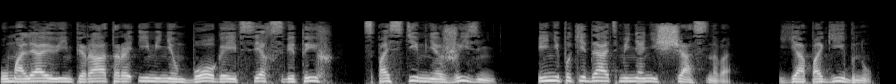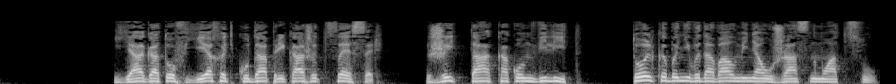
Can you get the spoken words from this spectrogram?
«Умоляю императора именем Бога и всех святых спасти мне жизнь и не покидать меня несчастного. Я погибну. Я готов ехать, куда прикажет цесарь, жить так, как он велит, только бы не выдавал меня ужасному отцу».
